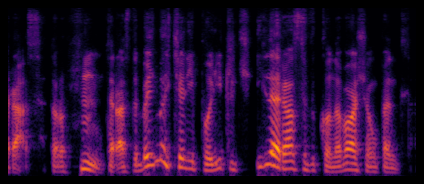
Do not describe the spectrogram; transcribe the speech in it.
raz. To, hmm, teraz gdybyśmy chcieli policzyć ile razy wykonywała się pętla,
